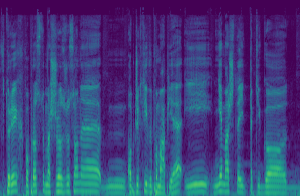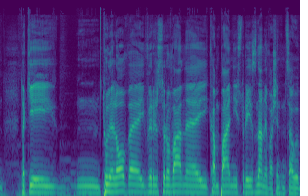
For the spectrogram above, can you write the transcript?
w których po prostu masz rozrzucone mm, obiektywy po mapie i nie masz tej takiego, takiej mm, tunelowej, wyreżyserowanej kampanii, z której jest znany właśnie ten cały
